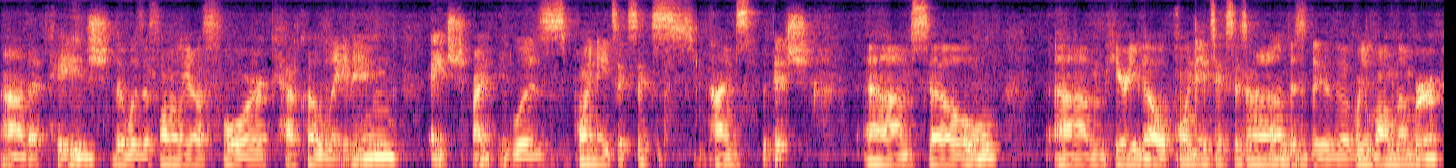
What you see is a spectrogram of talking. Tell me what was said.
uh, that page, there was a formula for calculating H, right? It was 0.866 times the pitch. Um, so um, here you go, 0.866, this is the, the real long number,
